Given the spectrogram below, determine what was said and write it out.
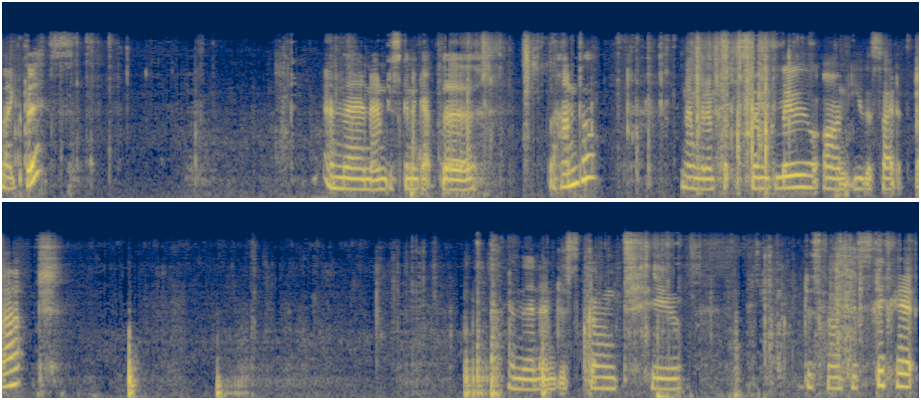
Like this. And then I'm just going to get the, the handle. And I'm going to put some glue on either side of that. And then I'm just going to just going to stick it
